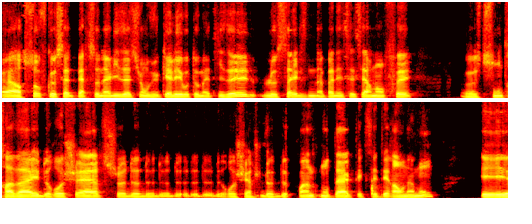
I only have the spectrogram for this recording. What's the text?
alors sauf que cette personnalisation, vu qu'elle est automatisée, le sales n'a pas nécessairement fait euh, son travail de recherche, de, recherche de, points de contact, etc. en amont. et,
